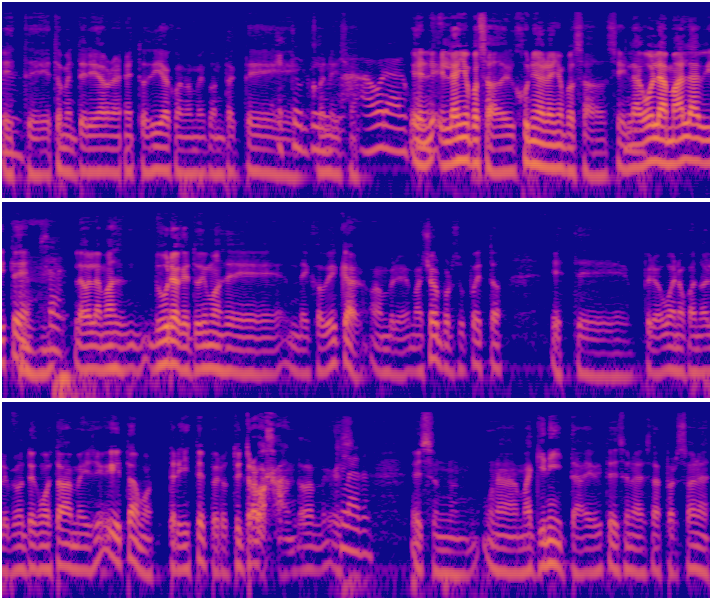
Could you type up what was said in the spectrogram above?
Este, esto me enteré ahora en estos días cuando me contacté Este último, con ella. ahora en El, junio. el año pasado, el junio del año pasado. Sí, la ola mala, ¿viste? La ola más dura que tuvimos de, de COVID, claro, hombre mayor, por supuesto. Este, pero bueno, cuando le pregunté cómo estaba, me dice, y estamos tristes, pero estoy trabajando. Es, Claro. es un- una maquinita, ¿eh? ¿viste? Es una de esas personas.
